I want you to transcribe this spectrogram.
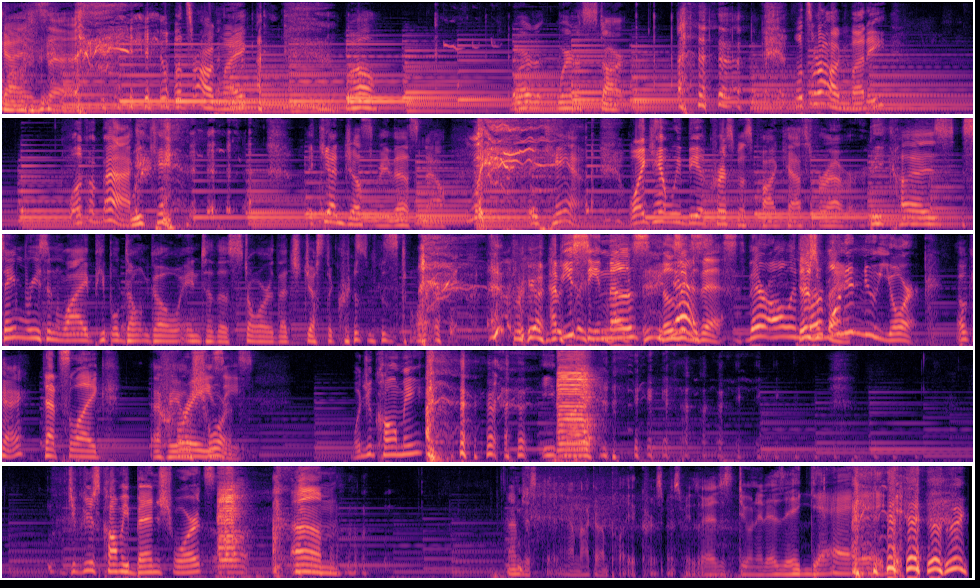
guys. Uh, what's wrong, Mike? Well, where to, where to start? What's wrong, buddy? Welcome back. We can't. it can't just be this now. It can't Why can't we be a Christmas podcast forever? because same reason why people don't go into the store that's just a Christmas store. Have you 365 seen those? Those Yes, exist. They're all in. There's Burbank. one in New York Okay. that's like FAO crazy. Schwarz. What'd you call me? Eat my. Did you just call me Ben Schwartz? Um, I'm just kidding. I'm not gonna play Christmas music. I'm just doing it as a gag.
